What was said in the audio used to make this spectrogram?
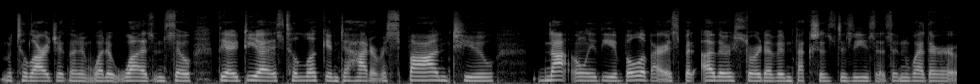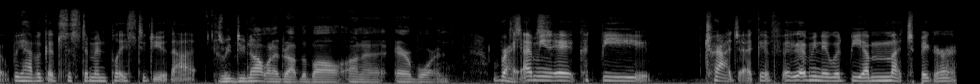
much larger than what it was. And so the idea is to look into how to respond to not only the Ebola virus but other sort of infectious diseases and whether we have a good system in place to do that. Because we do not want to drop the ball on an airborne. Right. I mean, it could be tragic. If I mean, it would be a much bigger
